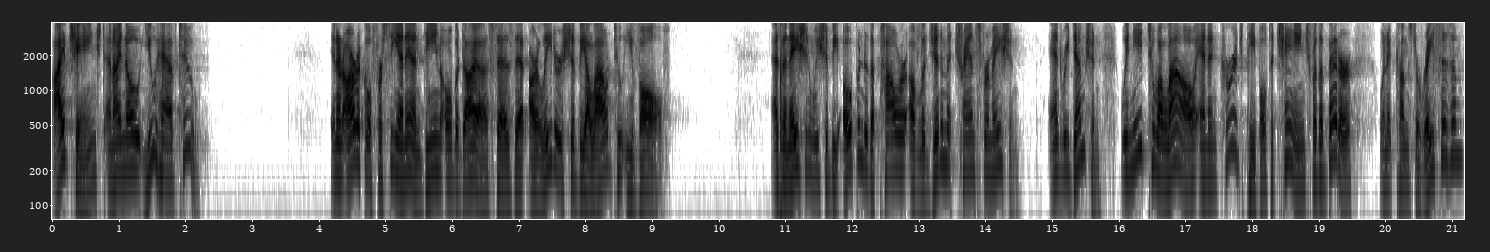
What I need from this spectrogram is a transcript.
I've changed, and I know you have too. In an article for CNN, Dean Obeidallah says that our leaders should be allowed to evolve. As a nation, we should be open to the power of legitimate transformation and redemption. We need to allow and encourage people to change for the better when it comes to racism,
